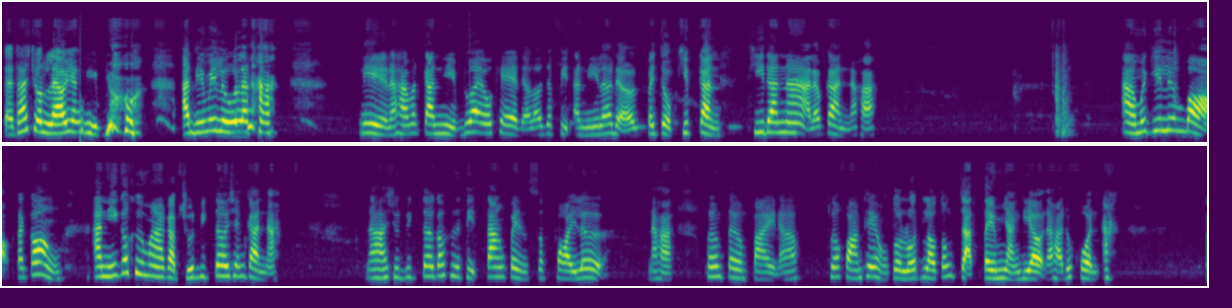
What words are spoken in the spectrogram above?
แต่ถ้าชนแล้วยังหนีบอยู่ อันนี้ไม่รู้แล้วนะนี่นะคะ มันกันหนีบด้วยโอเค เดี๋ยวเราจะปิดอันนี้แล้วเดี๋ยวไปจบคลิปกันที่ด้านหน้าแล้วกันนะคะ อ่าเมื่อกี้ลืมบอกตากล้อง อันนี้ก็คือมากับชุดวิกเตอร์เช่นกันนะนะคะชุดวิกเตอร์ก็คือติดตั้งเป็นสปอยเลอร์นะคะเพิ่มเติมไปนะคะเพื่อความเท่ของตัวรถเราต้องจัดเต็มอย่างเดียวนะคะ ทุกคนอะไป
